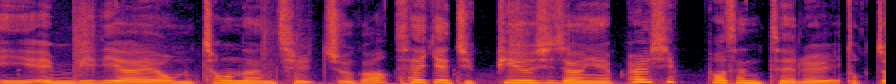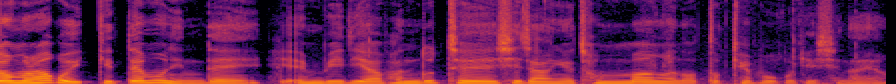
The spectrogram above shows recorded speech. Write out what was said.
이 엔비디아의 엄청난 질주가 세계 GPU 시장의 80%를 독점을 하고 있기 때문인데 이 엔비디아 반도체 시장의 전망은 어떻게 보고 계시나요?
